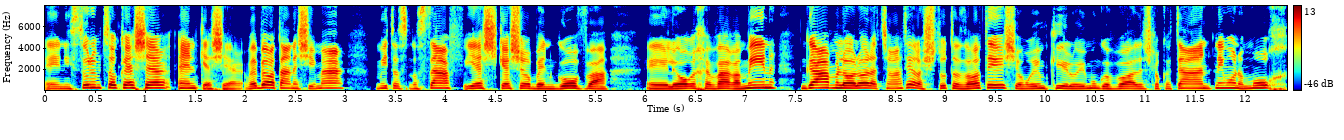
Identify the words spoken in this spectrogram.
אה, ניסו למצוא קשר, אין קשר. ובאותה נשימה, מיתוס נוסף, יש קשר בין גובה אה, לאורך איבר המין, גם לא, לא יודעת, שמעתי על השטות הזאתי, שאומרים כאילו אם הוא גבוה אז יש לו קטן, אם הוא נמוך,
